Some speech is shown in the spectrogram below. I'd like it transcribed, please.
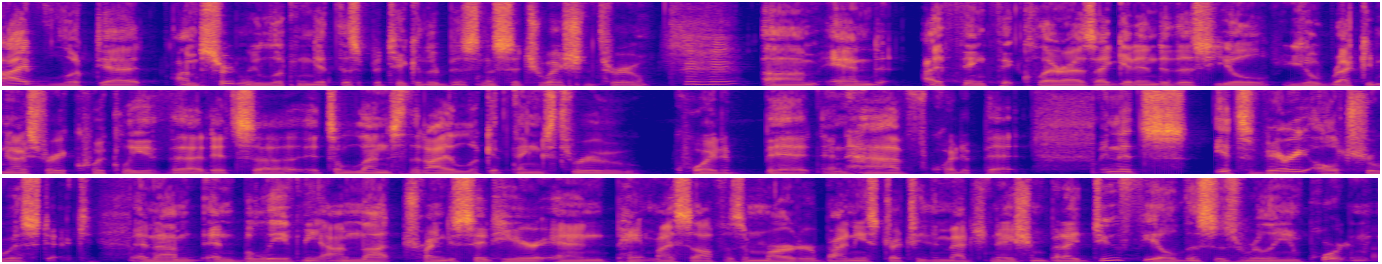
I've looked at, I'm certainly looking at this particular business situation through, mm-hmm. um, and I think that Claire, as I get into this, you'll you'll recognize very quickly that it's a it's a lens that I look at things through quite a bit and have quite a bit, and it's it's very altruistic, and I'm and believe me, I'm not trying to sit here and paint myself as a martyr by any stretch of the imagination, but I do feel this is really important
